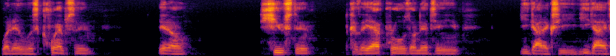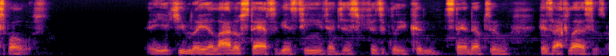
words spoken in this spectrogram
whether it was Clemson, you know, Houston, because they have pros on their team, he got he, he got exposed. And he accumulated a lot of stats against teams that just physically couldn't stand up to his athleticism.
